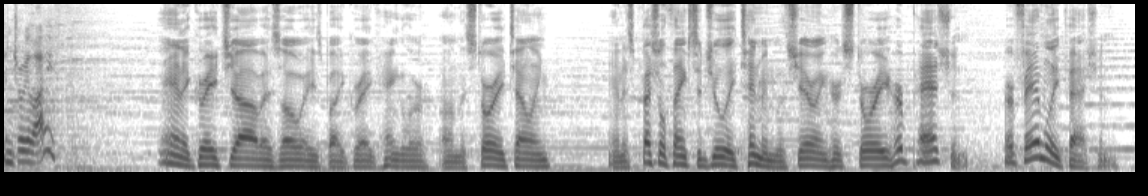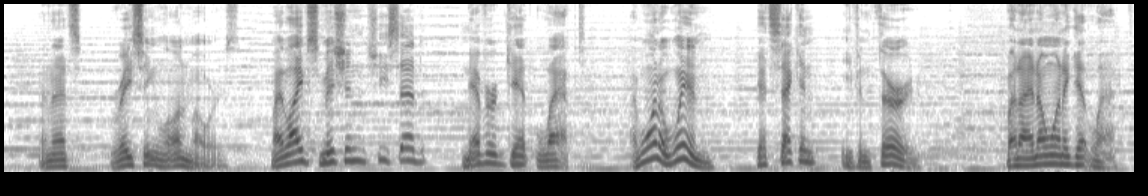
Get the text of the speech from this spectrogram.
enjoy life. And a great job, as always, by Greg Hengler on the storytelling. And a special thanks to Julie Tinman with sharing her story, her passion, her family passion, and that's racing lawnmowers. My life's mission, she said, never get lapped. I want to win, get second, even third. But I don't want to get lapped.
